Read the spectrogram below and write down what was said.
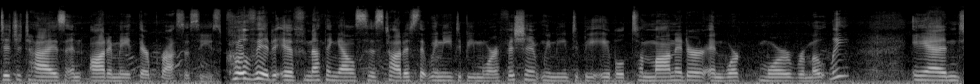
digitize and automate their processes. COVID, if nothing else, has taught us that we need to be more efficient, we need to be able to monitor and work more remotely. And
